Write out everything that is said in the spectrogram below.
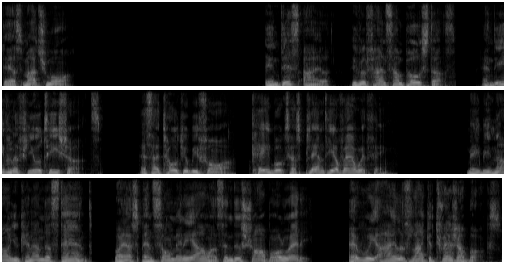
There's much more. In this aisle, we will find some posters and even a few t-shirts. As I told you before, K-Books has plenty of everything. Maybe now you can understand why I spent so many hours in this shop already. Every aisle is like a treasure box.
